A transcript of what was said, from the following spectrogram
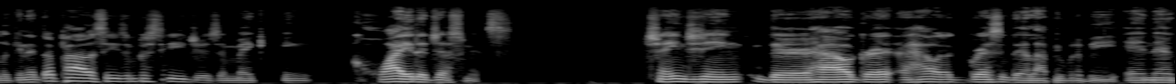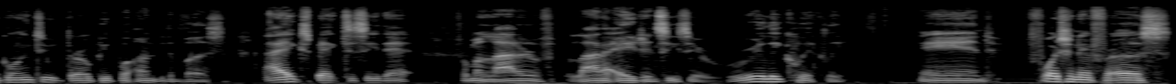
looking at their policies and procedures and making quiet adjustments, changing their how how aggressive they allow people to be, and they're going to throw people under the bus. I expect to see that from a lot of a lot of agencies here really quickly, and fortunate for us,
